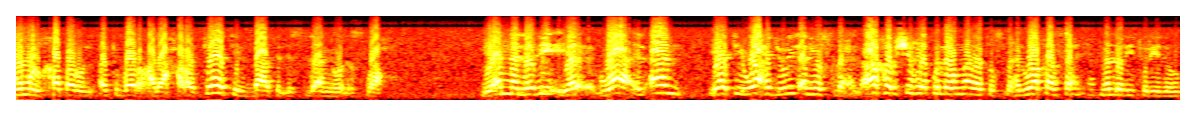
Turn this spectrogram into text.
هم الخطر الأكبر على حركات البعث الإسلامي والإصلاح. لأن الذي ي... الآن يأتي واحد يريد أن يصلح الآخر الشيخ يقول له ماذا تصلح الواقع صحيح. ما الذي تريده؟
